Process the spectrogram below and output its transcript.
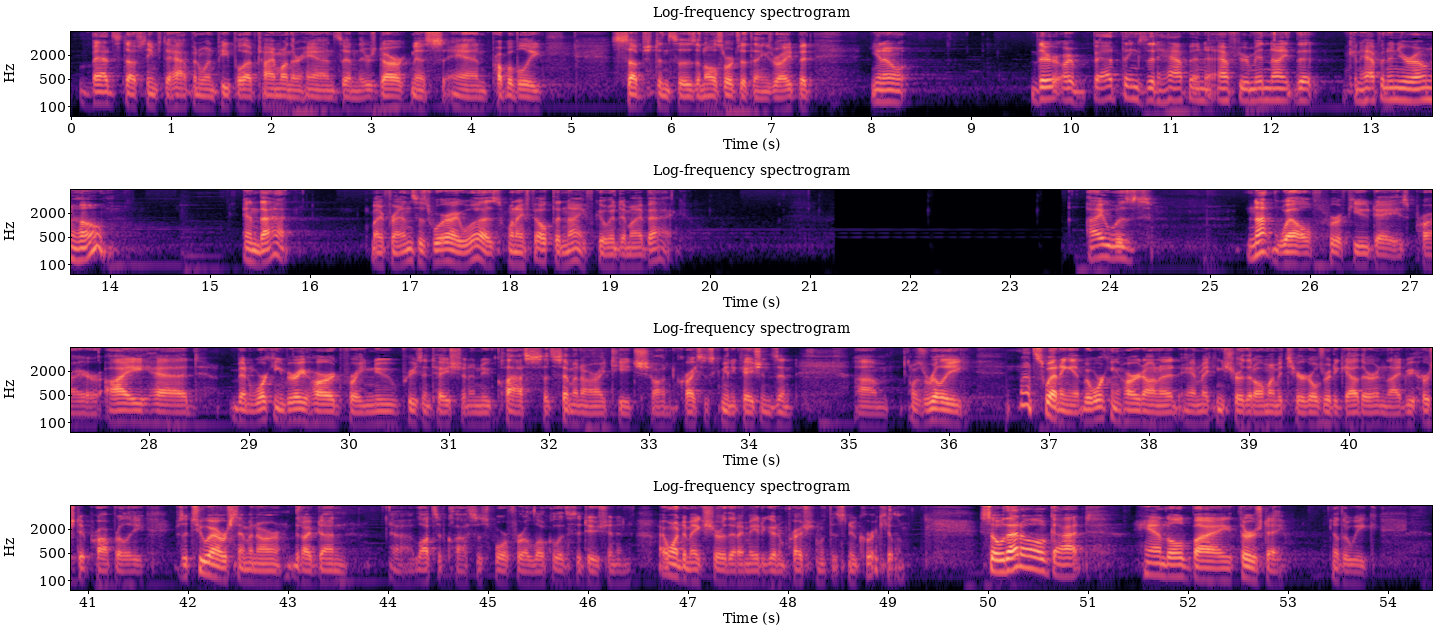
bad stuff seems to happen when people have time on their hands and there's darkness and probably substances and all sorts of things, right? But, you know, there are bad things that happen after midnight that can happen in your own home. And that, my friends, is where I was when I felt the knife go into my back. I was not well for a few days prior. I had been working very hard for a new presentation, a new class, a seminar I teach on crisis communications, and um, I was really not sweating it, but working hard on it and making sure that all my materials were together and I'd rehearsed it properly. It was a two-hour seminar that I've done uh, lots of classes for for a local institution, and I wanted to make sure that I made a good impression with this new curriculum. So that all got handled by Thursday of the week.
